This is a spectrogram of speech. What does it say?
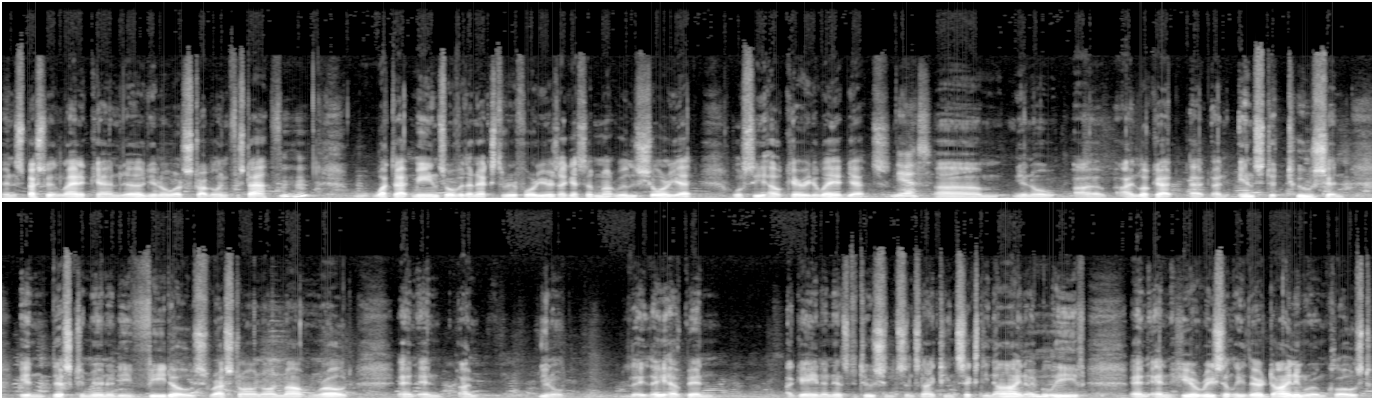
and especially in Atlantic Canada, you know, are struggling for staff. What that means over the next three or four years, I guess I'm not really sure yet. We'll see how carried away it gets. Yes. Um, you know, uh, I look at, at an institution in this community, Vito's Restaurant on Mountain Road, and, and I'm, you know, they, they have been, again, an institution since 1969, I mm-hmm. believe, and, and here recently their dining room closed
